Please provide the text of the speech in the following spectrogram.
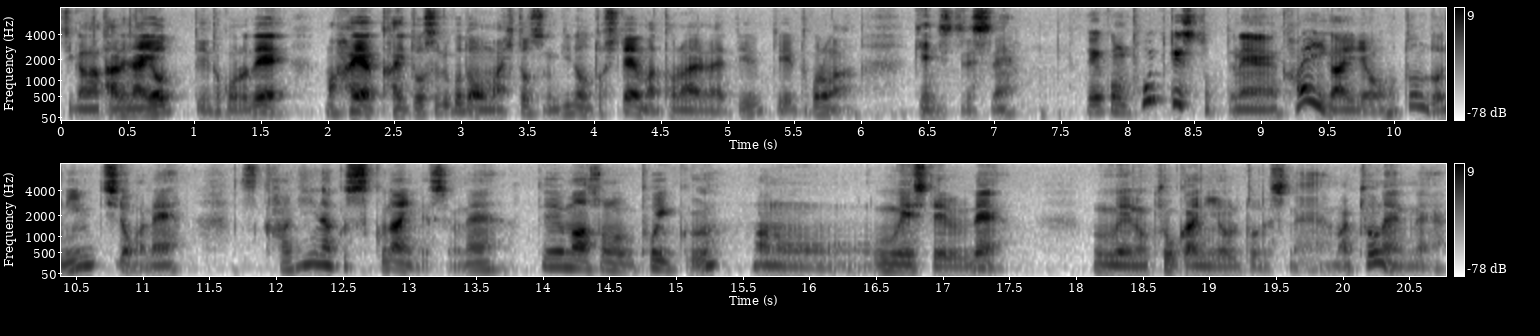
時間が足りないよっていうところで、まあ、早く回答することもまあ一つの技能としてまあ捉えられているっていうところが現実ですね。で、この TOEIC テストってね、海外ではほとんど認知度がね、限りなく少ないんですよね。で、まあ、その TOEIC、あの、運営しているね、運営の協会によるとですね、まあ、去年ね、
